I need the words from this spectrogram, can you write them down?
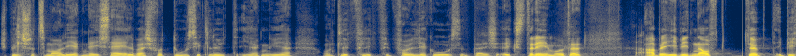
spielst du jetzt mal irgendwie in Säle, weißt, von 1000 Leuten irgendwie und die Leute flippen völlig aus und das ist extrem, oder? Aber ich bin auf dort, ich bin,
